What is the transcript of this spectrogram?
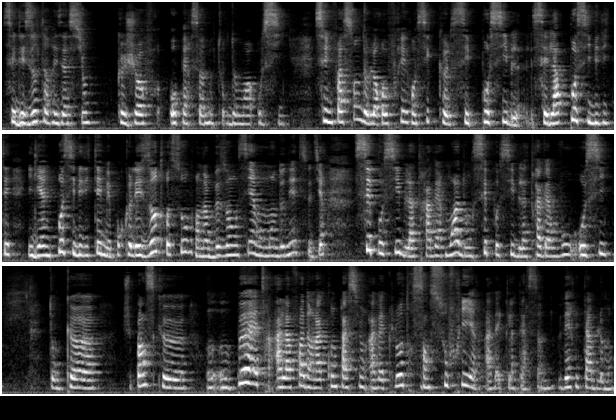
c'est des autorisations que j'offre aux personnes autour de moi aussi. C'est une façon de leur offrir aussi que c'est possible, c'est la possibilité. Il y a une possibilité, mais pour que les autres s'ouvrent, on a besoin aussi à un moment donné de se dire c'est possible à travers moi, donc c'est possible à travers vous aussi. Donc, euh, je pense que on, peut être à la fois dans la compassion avec l'autre sans souffrir avec la personne, véritablement.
